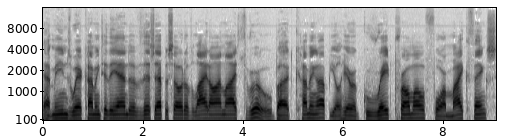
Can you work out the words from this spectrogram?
That means we're coming to the end of this episode of Light On, Light Through. But coming up, you'll hear a great promo for Mike Thinks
